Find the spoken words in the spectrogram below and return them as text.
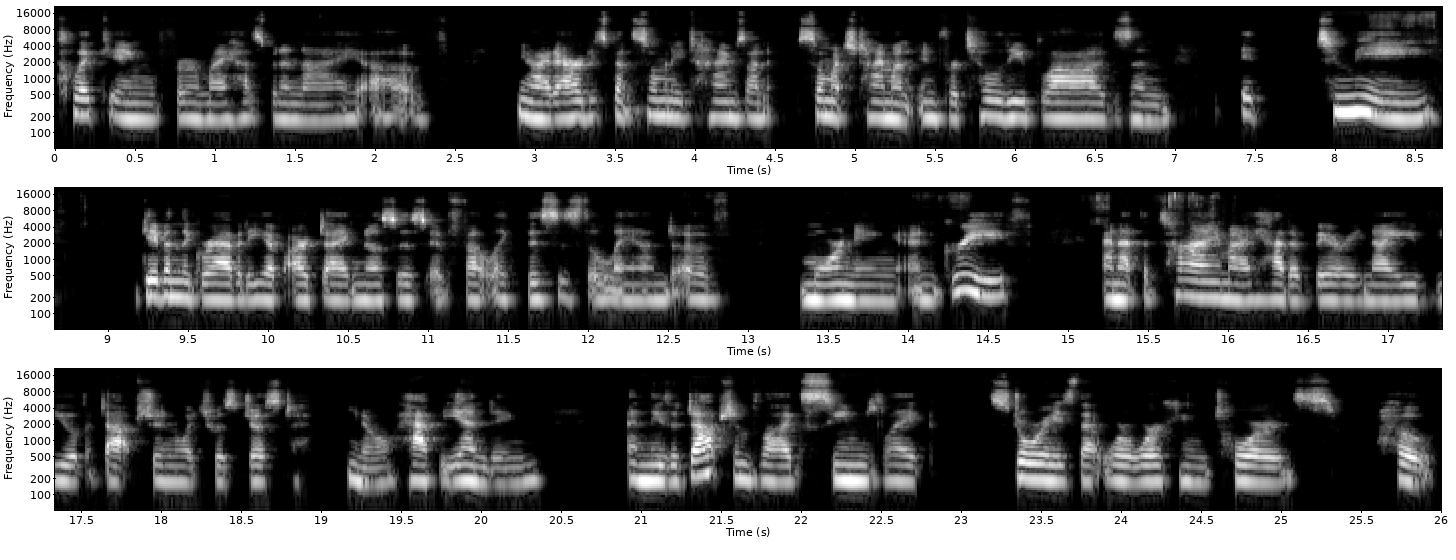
clicking for my husband and I of you know, I'd already spent so many times on so much time on infertility blogs, and it to me, given the gravity of our diagnosis, it felt like this is the land of mourning and grief. And at the time, I had a very naive view of adoption, which was just, you know, happy ending. And these adoption blogs seemed like stories that were working towards hope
